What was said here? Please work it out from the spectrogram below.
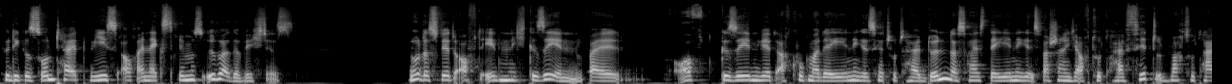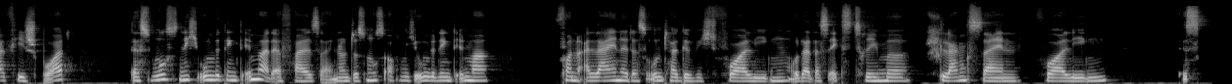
für die Gesundheit, wie es auch ein extremes Übergewicht ist. Nur das wird oft eben nicht gesehen, weil oft gesehen wird, ach guck mal, derjenige ist ja total dünn, das heißt, derjenige ist wahrscheinlich auch total fit und macht total viel Sport. Das muss nicht unbedingt immer der Fall sein und es muss auch nicht unbedingt immer von alleine das Untergewicht vorliegen oder das extreme Schlanksein vorliegen. Es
